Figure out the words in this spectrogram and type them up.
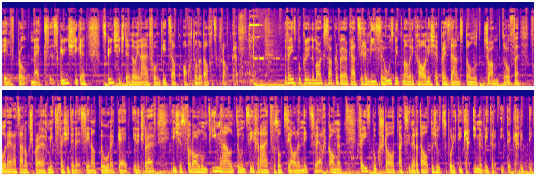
11 Pro Max. Das günstige, das günstigste neue iPhone gibt es ab 880 Franken. Der Facebook-Gründer Mark Zuckerberg hat sich im Weißen Haus mit dem amerikanischen Präsident Donald Trump getroffen. Vorher hat es auch noch Gespräche mit verschiedenen Senatoren gegeben. In den Gesprächen ist es vor allem um die Inhalte und die Sicherheit von sozialen Netzwerken gegangen. Facebook steht wegen seiner Datenschutzpolitik immer wieder in der Kritik.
